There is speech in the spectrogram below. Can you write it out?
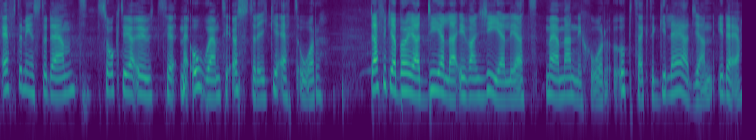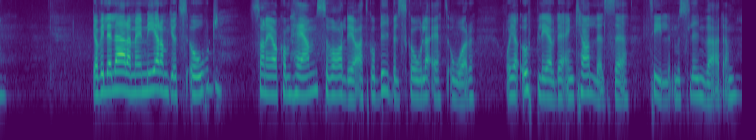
Efter min student så åkte jag ut med OM till Österrike ett år. Där fick jag börja dela evangeliet med människor och upptäckte glädjen i det. Jag ville lära mig mer om Guds ord, så när jag kom hem så valde jag att gå bibelskola ett år och jag upplevde en kallelse till muslimvärlden.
